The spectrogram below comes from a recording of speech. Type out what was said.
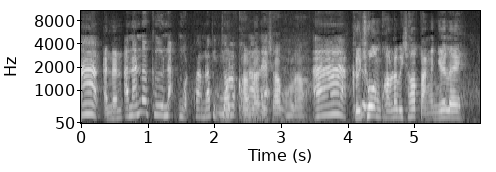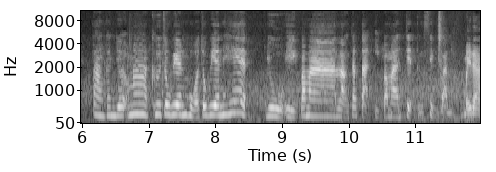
มาก อันนั้น อันนั้นก็คือน่ะหมดความรับผิดหชมอบดขคอวางมเรารับแล้ผิวดชอบของเราอ่า คือช่วงความรับผิดชอบต่างกันเยอะเลย ต่างกันเยอะมาก คือจะเวียนหัวจะเวียนเฮดอยู่อีกประมาณหลังจากตัดอีกประมาณ7-10ถึง10วัน ไม่ได้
